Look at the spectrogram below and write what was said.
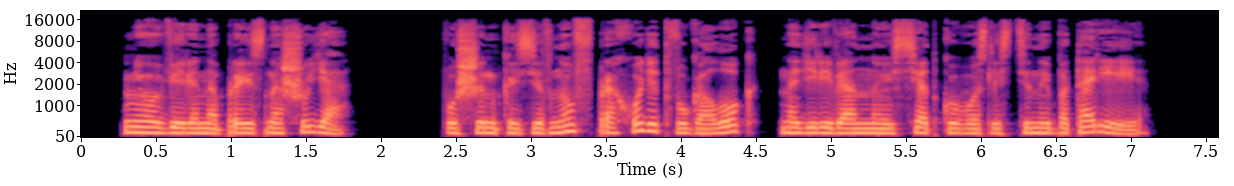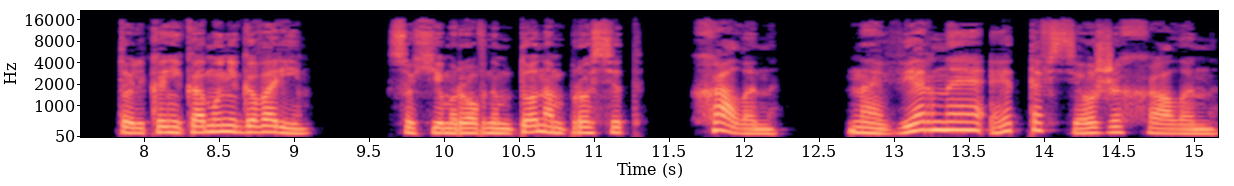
— неуверенно произношу я. Пушинка, зевнув, проходит в уголок на деревянную сетку возле стены батареи. «Только никому не говори», — сухим ровным тоном просит Халан. «Наверное, это все же Халан».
